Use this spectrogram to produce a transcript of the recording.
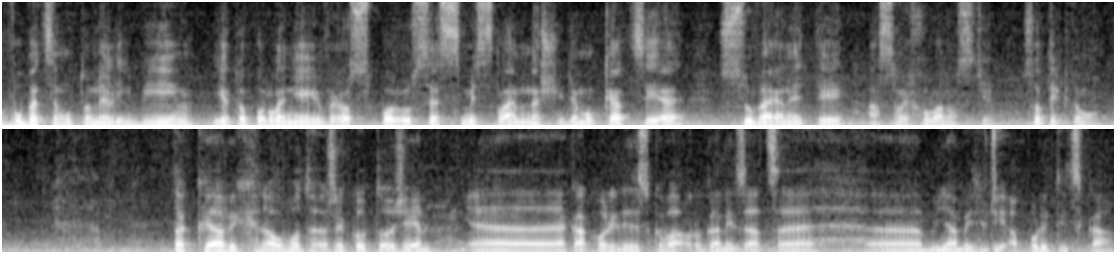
Vůbec se mu to nelíbí, je to podle něj v rozporu se smyslem naší demokracie, suverenity a svrchovanosti. Co ty k tomu? Tak já bych na úvod řekl to, že jakákoliv nezisková organizace eh, by měla být vždy apolitická.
